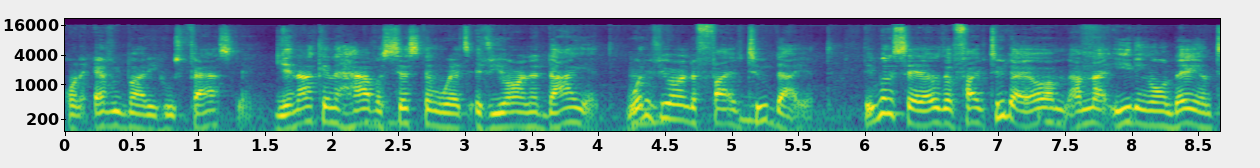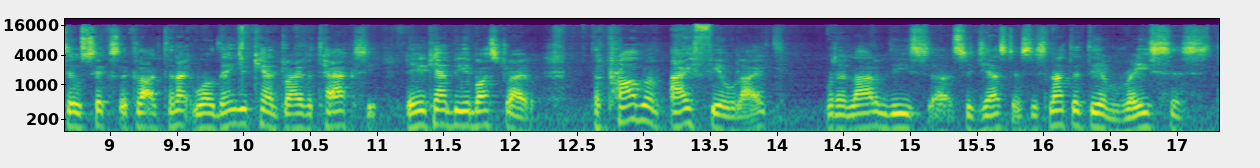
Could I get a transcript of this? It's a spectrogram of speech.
on everybody who's fasting. You're not going to have a system where it's if you're on a diet. What if you're on the five two diet? They're going to say, oh, the 5 2 diet, oh, I'm, I'm not eating all day until 6 o'clock tonight. Well, then you can't drive a taxi. Then you can't be a bus driver. The problem, I feel like, with a lot of these uh, suggestions, it's not that they're racist,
